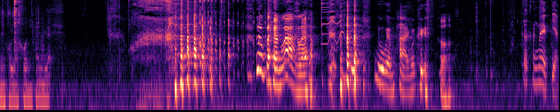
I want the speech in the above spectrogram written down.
เป็นคนละคนแค่นั้นแหละแปลงร่างแล้วดูแวมไพร์เมื่อคืนก็ข้างในเปลี่ยน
